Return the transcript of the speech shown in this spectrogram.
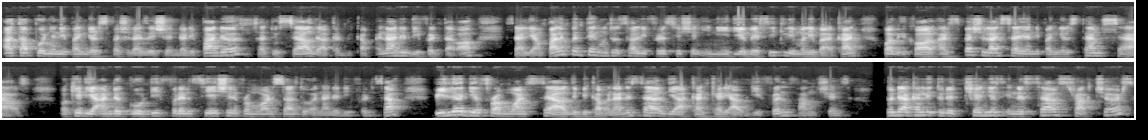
ataupun yang dipanggil specialization. Daripada satu cell dia akan become another different type of cell yang paling penting untuk cell differentiation ini dia basically melibatkan what we call unspecialized cell yang dipanggil stem cells. Okay dia undergo differentiation from one cell to another different cell. Bila dia from one cell dia become another cell dia akan carry out different functions. So dia akan lead to the changes in the cell structures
